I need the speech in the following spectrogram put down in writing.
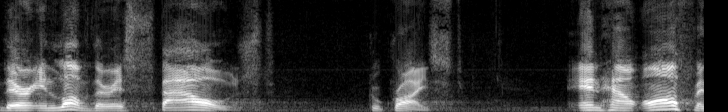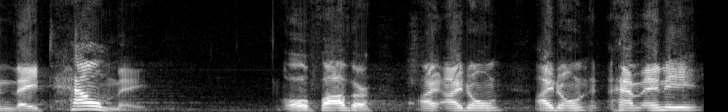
They're in love, they're espoused to Christ. And how often they tell me, Oh, Father, I, I, don't, I don't have any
